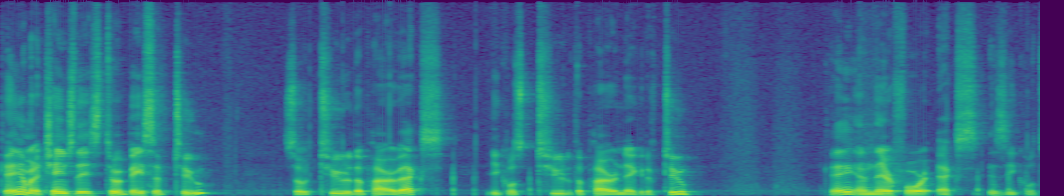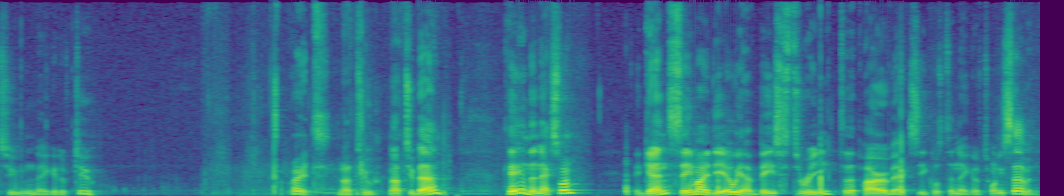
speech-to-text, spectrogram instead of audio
Okay, I'm going to change these to a base of 2. So 2 to the power of x equals 2 to the power of negative 2. Okay, and therefore x is equal to negative 2. Right, not too, not too bad. Okay, and the next one, again, same idea. We have base 3 to the power of x equals to negative 27.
